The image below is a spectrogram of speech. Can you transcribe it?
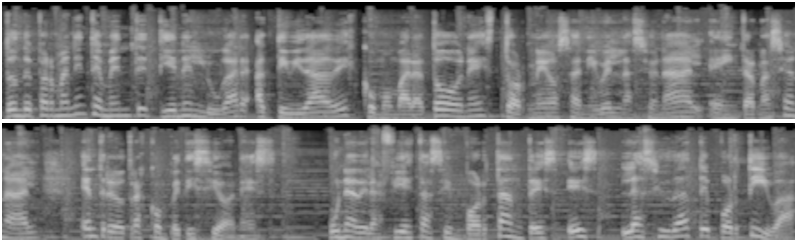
donde permanentemente tienen lugar actividades como maratones, torneos a nivel nacional e internacional, entre otras competiciones. Una de las fiestas importantes es la Ciudad Deportiva,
